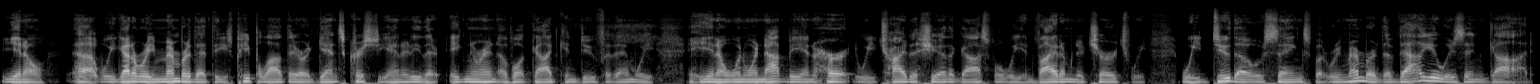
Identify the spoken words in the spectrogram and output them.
you know uh, we got to remember that these people out there against Christianity, they're ignorant of what God can do for them. We, you know, when we're not being hurt, we try to share the gospel. We invite them to church. We we do those things. But remember, the value is in God.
